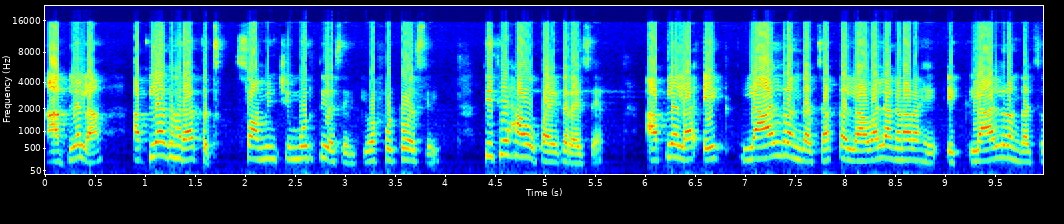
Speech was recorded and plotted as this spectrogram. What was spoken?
आपल्याला आपल्या घरातच स्वामींची मूर्ती असेल किंवा फोटो असेल तिथे हा उपाय करायचा आहे आपल्याला एक लाल रंगाचा कलावा लागणार आहे. एक लाल रंगाचा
